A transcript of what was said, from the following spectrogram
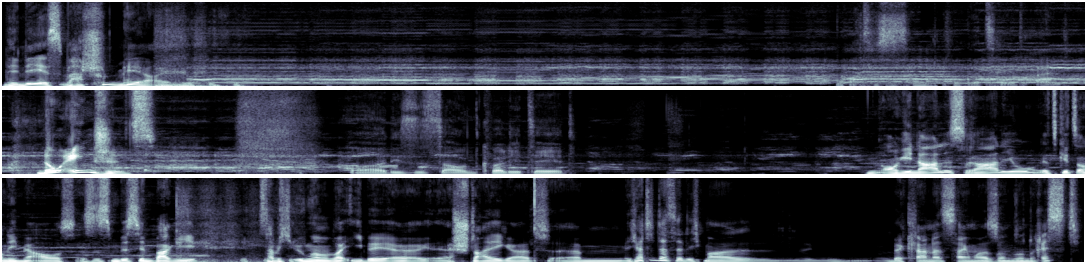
nee, nee, es war schon mehr eigentlich. Boah, diese Soundqualität, Alter. No Angels. Boah, diese Soundqualität. Ein originales Radio. Jetzt geht's auch nicht mehr aus. Es ist ein bisschen buggy. Das habe ich irgendwann mal bei eBay äh, ersteigert. Ähm, ich hatte tatsächlich mal bei Kleinanzeigen mal so, so einen Rest.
